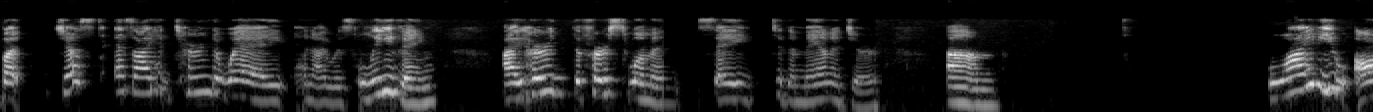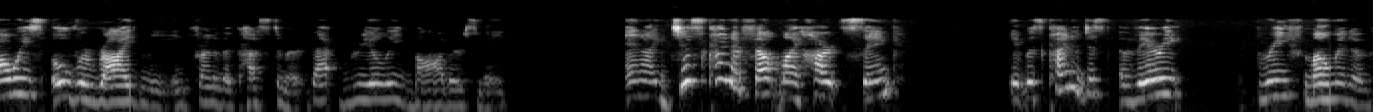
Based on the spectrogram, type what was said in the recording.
But just as I had turned away and I was leaving, I heard the first woman say to the manager, um, why do you always override me in front of the customer? That really bothers me. And I just kind of felt my heart sink. It was kind of just a very brief moment of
